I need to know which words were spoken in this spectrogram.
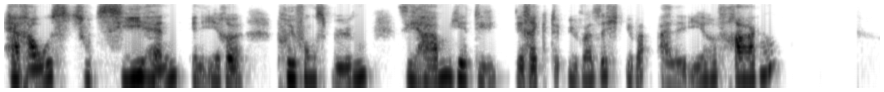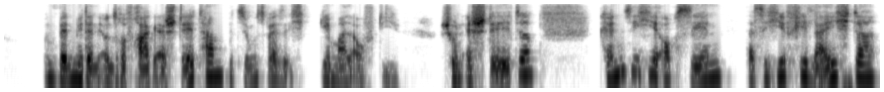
herauszuziehen in Ihre Prüfungsbögen. Sie haben hier die direkte Übersicht über alle Ihre Fragen. Und wenn wir dann unsere Frage erstellt haben, beziehungsweise ich gehe mal auf die schon erstellte, können Sie hier auch sehen, dass Sie hier viel leichter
